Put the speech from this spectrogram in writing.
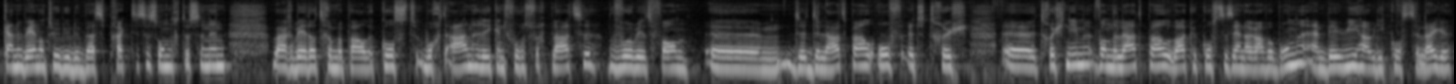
kennen wij natuurlijk de best practices ondertussen in, waarbij dat er een bepaalde kost wordt aangerekend voor het verplaatsen, bijvoorbeeld van uh, de, de, laadpaal of het terug, uh, terugnemen van de laadpaal. Welke kosten zijn daaraan verbonden en bij wie gaan we die kosten leggen?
